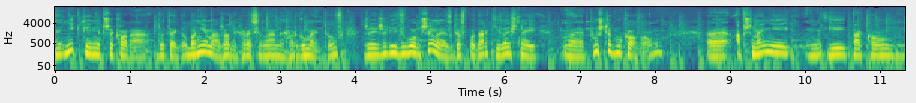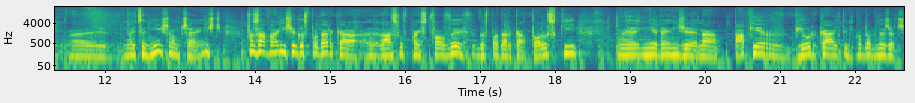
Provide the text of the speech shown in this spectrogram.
nikt mnie nie przekona do tego, bo nie ma żadnych racjonalnych argumentów, że jeżeli wyłączymy z gospodarki leśnej e, Puszczę Bukową, e, a przynajmniej mm, jej taką e, najcenniejszą część, to zawali się gospodarka e, lasów państwowych, gospodarka Polski, e, nie będzie na papier, biurka i tym podobne rzeczy.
